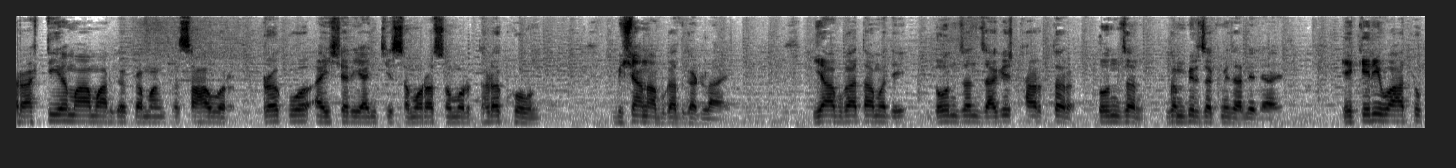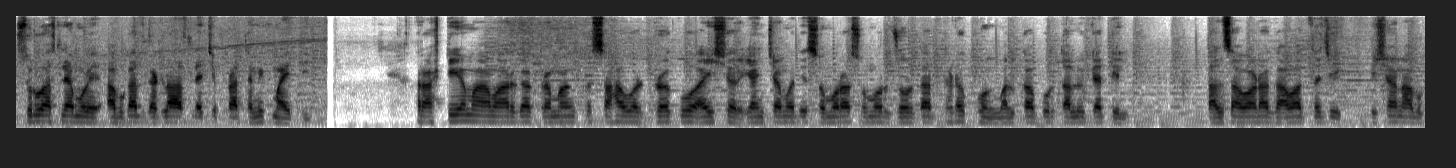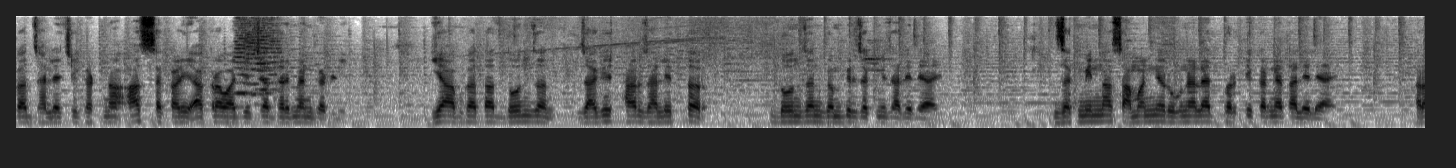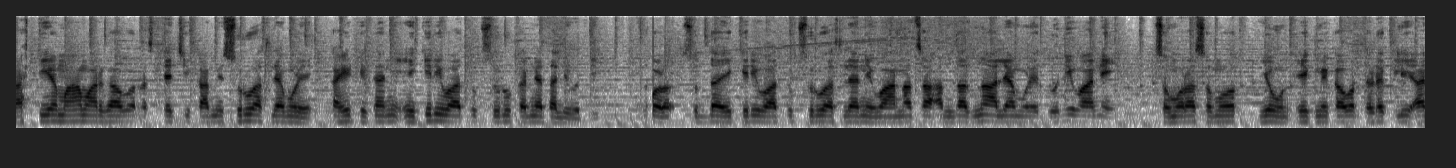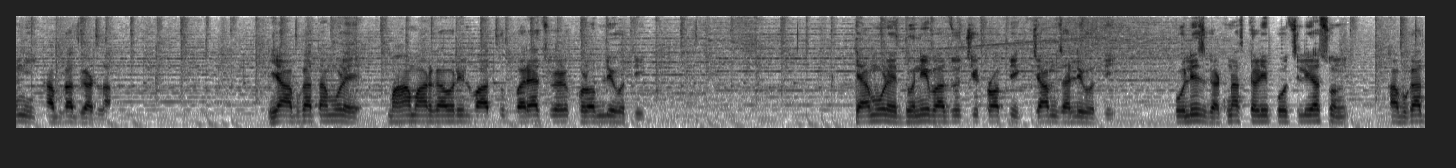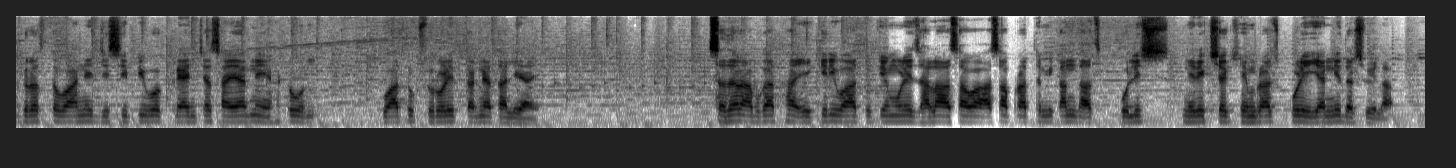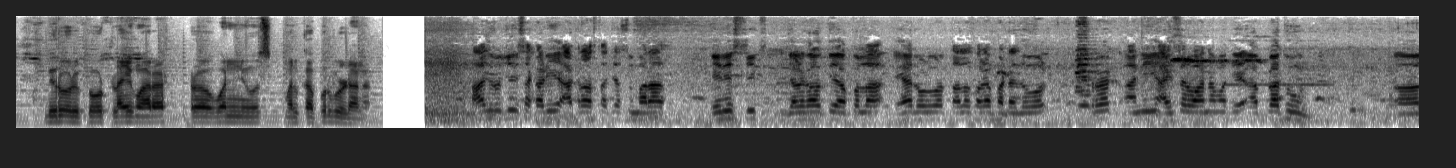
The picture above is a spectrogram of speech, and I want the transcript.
राष्ट्रीय महामार्ग क्रमांक सहावर ट्रक व आयशर यांची समोरासमोर धडक होऊन भीषण अपघात घडला आहे. या अपघातामध्ये दोन जण जागीच ठार तर दोन जण गंभीर जखमी झालेले आहेत. एकेरी वाहतूक सुरू असल्यामुळे अपघात घडला असल्याची प्राथमिक माहिती. राष्ट्रीय महामार्ग क्रमांक सहावर ट्रक व आयशर यांच्यामध्ये समोरासमोर जोरदार धडक होऊन मलकापूर तालुक्यातील तालसावाडा गावात नजीक भीषण अपघात झाल्याची घटना आज सकाळी अकरा वाजेच्या दरम्यान घडली. या अपघातात दोन जण जागीच ठार झाले तर दोन जण गंभीर जखमी झालेले आहेत. जखमींना सामान्य रुग्णालयात भरती करण्यात आलेले आहे. राष्ट्रीय महामार्गावर रस्त्याची कामे सुरू असल्यामुळे काही ठिकाणी एकेरी वाहतूक सुरू करण्यात आली होती. जवळ सुद्धा एकेरी वाहतूक सुरू असल्याने वाहनाचा अंदाज न आल्यामुळे दोन्ही वाहने समोरासमोर येऊन एकमेकावर धडकली आणि अपघात घडला. या अपघातामुळे महामार्गावरील वाहतूक बऱ्याच वेळ खोळंबली होती. त्यामुळे दोन्ही बाजूची ट्रॉफिक जाम झाली होती. पोलीस घटनास्थळी पोहोचली असून अपघातग्रस्त वाहने जी सी पी व क्रॅनच्या साहाय्याने हटवून वाहतूक सुरळीत करण्यात आली आहे. सदर अपघात हा एकेरी वाहतुकीमुळे झाला असावा असा प्राथमिक अंदाज पोलीस निरीक्षक हेमराज कुळे यांनी दर्शविला. Bureau report live Maharashtra one news Malkapur Buldhana. आज रोजी सकाळी अकरा वाजताच्या सुमारास एन एस सिक्स जळगाव ते अकोला ह्या रोडवर तालासवाड्या फाट्याजवळ ट्रक आणि आयसर वाहनामध्ये अपघात होऊन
